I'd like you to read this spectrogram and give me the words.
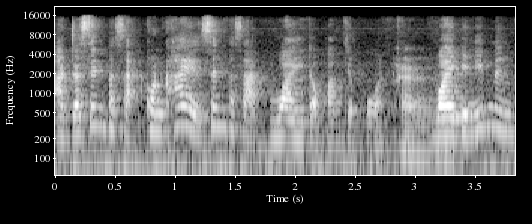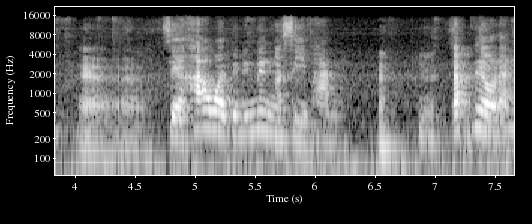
อาจจะเส้นประสาทคนไข้เส้นประสาทไวต่อความเจ็บปวด เออไวไปนิดนึง เออเออเสียค่าไวไปนิดนึงอะสี่พันแป๊บเดียวแหละ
